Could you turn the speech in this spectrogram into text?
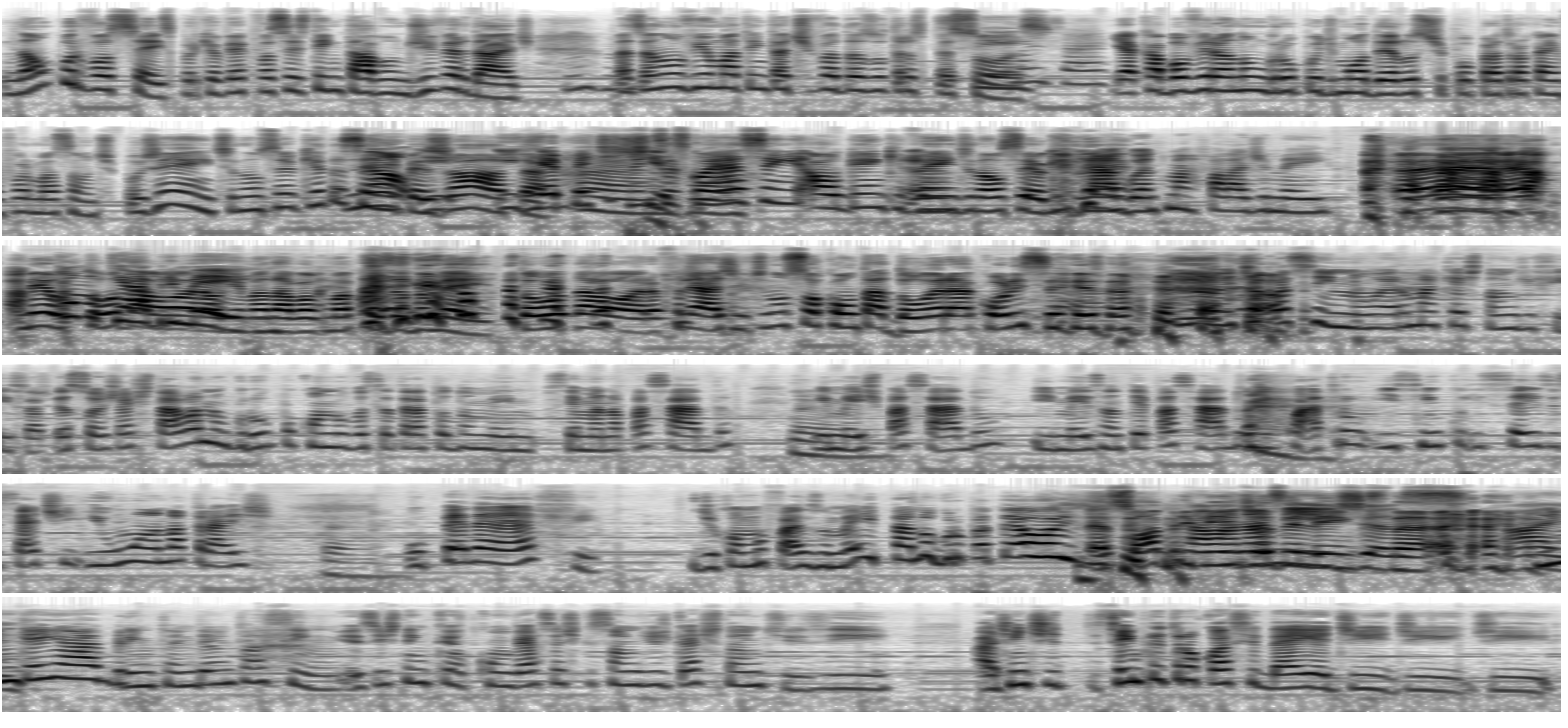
Não por vocês, porque eu via que vocês tentavam de verdade. Mas eu não vi uma tentativa das outras pessoas. Pois é. E acabou virando um grupo de modelos, tipo, pra trocar informação. Tipo, gente, não sei o que da Não, CNPJ. e, e repetitivo. Vocês conhecem alguém que vende não sei o que? Não aguento mais falar de MEI. É, é, meu, Como toda que abre hora MEI? alguém mandava alguma coisa do MEI. Toda hora. Eu falei, ah, gente, não sou contadora, com licença. Não, e, tipo assim, não era uma questão difícil. A pessoa já estava no grupo quando você tratou do MEI semana passada, É. e mês passado, e mês antepassado, e quatro, e cinco, e seis, e sete, e um ano atrás. É. O PDF de como faz o MEI tá no grupo até hoje. É só abrir Tá mídias e links, né? Ai, Ninguém abre, entendeu? Então, assim, existem conversas que são desgastantes e a gente sempre trocou essa ideia de, de, de,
